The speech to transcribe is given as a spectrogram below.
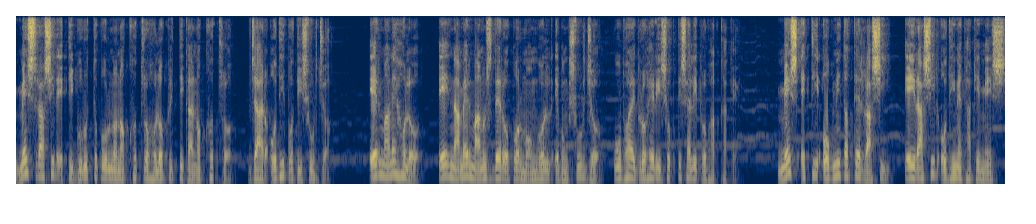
মেষ রাশির একটি গুরুত্বপূর্ণ নক্ষত্র হল কৃত্তিকা নক্ষত্র, যার অধিপতি সূর্য। এর মানে হল, এই নামের মানুষদের ওপর মঙ্গল এবং সূর্য উভয় গ্রহেরই শক্তিশালী প্রভাব থাকে। মেষ একটি অগ্নিতত্ত্বের রাশি, এই রাশির অধীনে থাকে মেষ,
